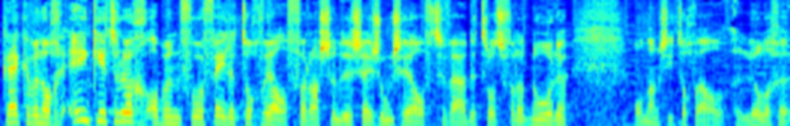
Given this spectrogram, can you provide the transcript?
kijken we nog één keer terug op een voor velen toch wel verrassende seizoenshelft. Waar de trots van het noorden ondanks die toch wel lullige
